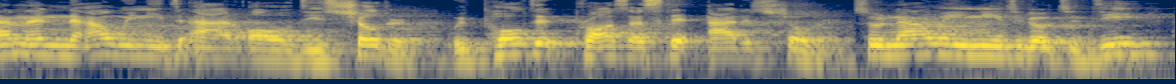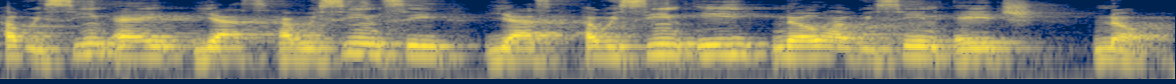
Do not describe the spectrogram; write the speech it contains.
and then now we need to add all of these children. We pulled it, processed it, added its children. So now we need to go to D. Have we seen A? Yes. Have we seen C? Yes. Have we seen E? No. Have we seen H? No.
